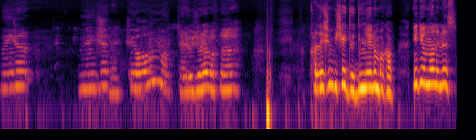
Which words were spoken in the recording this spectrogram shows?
Büyüyünce, büyüyünce şey alalım mı? Televizyona bak la. Kardeşim bir şey diyor dinleyelim bakalım. Ne diyorsun lan Enes?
